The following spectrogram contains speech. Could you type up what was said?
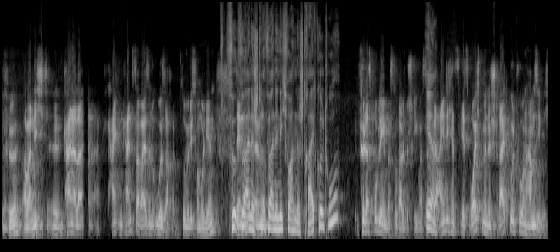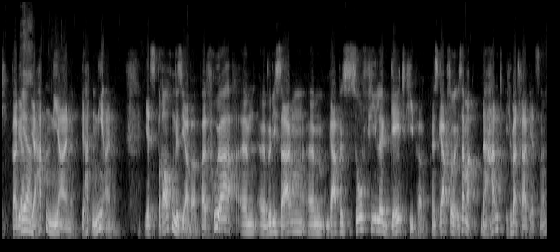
dafür, aber nicht äh, keinerlei, kein, in keinster Weise eine Ursache. So würde ich es formulieren. Für, Denn, für, eine, ähm, für eine nicht vorhandene Streitkultur? für das Problem, was du gerade beschrieben hast. Ja. wir eigentlich jetzt, jetzt bräuchten wir eine Streitkultur und haben sie nicht. Weil wir, Ja. wir hatten nie eine. Wir hatten nie eine. Jetzt brauchen wir sie aber, weil früher, ähm, äh, würde ich sagen, ähm, gab es so viele Gatekeeper. Es gab so, ich sag mal, eine Hand, ich übertreibe jetzt, ne?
